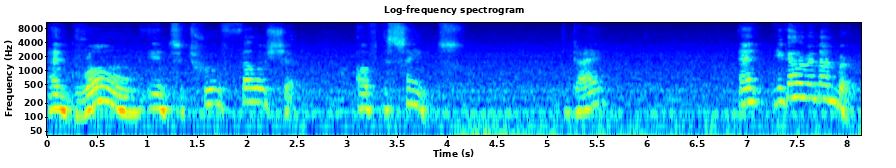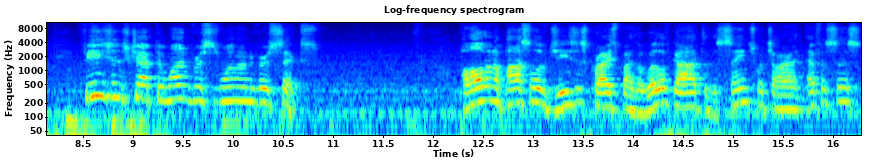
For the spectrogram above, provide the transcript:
and grown into true fellowship of the saints. Okay? And you got to remember, Ephesians chapter 1, verses 1 and verse 6. Paul, an apostle of Jesus Christ, by the will of God, to the saints which are at Ephesus,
